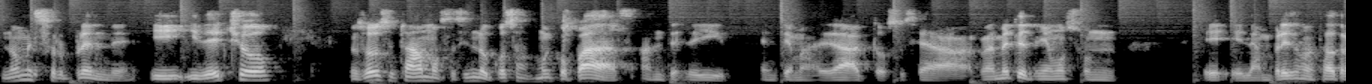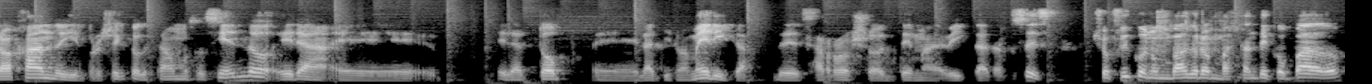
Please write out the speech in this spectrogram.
No me sorprende. Y, de hecho, nosotros estábamos haciendo cosas muy copadas antes de ir en temas de datos. O sea, realmente teníamos un. Eh, eh, la empresa donde estaba trabajando y el proyecto que estábamos haciendo era, era top Latinoamérica de desarrollo del tema de Big Data. Entonces, yo fui con un background bastante copado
